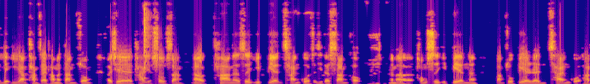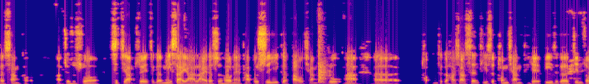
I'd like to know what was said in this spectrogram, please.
也一样躺在他们当中，而且他也受伤，然后他呢是一边缠裹自己的伤口，那么同时一边呢帮助别人缠裹他的伤口啊，就是说是这样，所以这个弥赛亚来的时候呢，他不是一个刀枪不入啊，呃。铜这个好像身体是铜墙铁壁，这个金钟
